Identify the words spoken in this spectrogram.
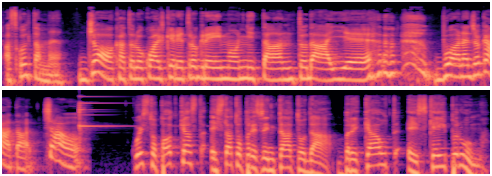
ascolta me, giocatelo qualche retro game ogni tanto, dai! Buona giocata, ciao! Questo podcast è stato presentato da Breakout Escape Room.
